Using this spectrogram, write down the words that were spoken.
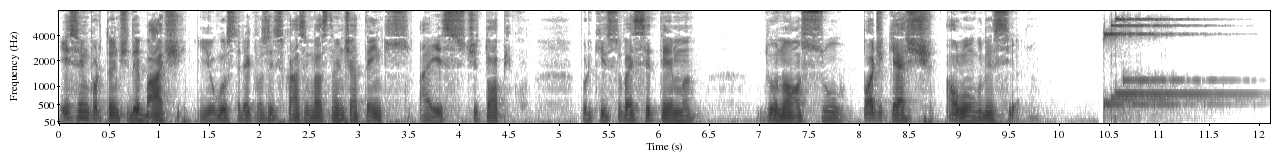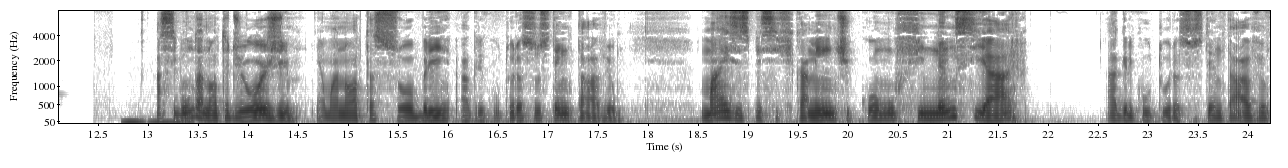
Esse é um importante debate e eu gostaria que vocês ficassem bastante atentos a este tópico, porque isso vai ser tema do nosso podcast ao longo desse ano. A segunda nota de hoje é uma nota sobre agricultura sustentável, mais especificamente como financiar agricultura sustentável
